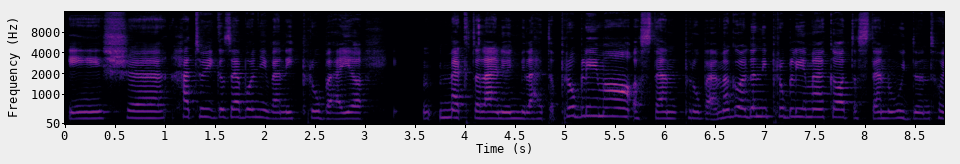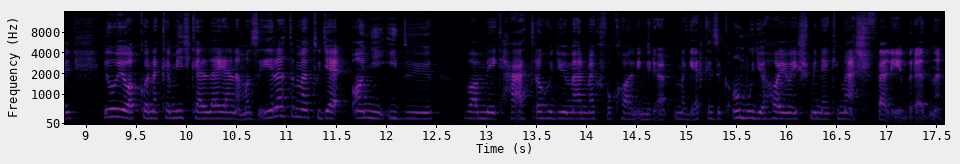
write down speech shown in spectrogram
és hát ő igazából nyilván így próbálja megtalálni, hogy mi lehet a probléma, aztán próbál megoldani problémákat, aztán úgy dönt, hogy jó, jó, akkor nekem így kell lejelnem az életemet, ugye annyi idő van még hátra, hogy ő már meg fog halni, mire megérkezik amúgy a hajó, és mindenki más felébredne.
